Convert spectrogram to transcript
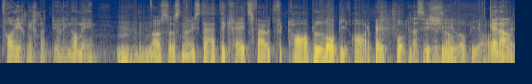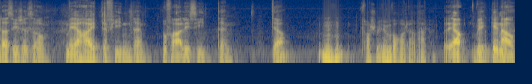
freue ich mich natürlich noch mehr. Mhm, also ein neues Tätigkeitsfeld für die HAB, Lobbyarbeit, politische so. Lobbyarbeit. Genau, das ist es so. Mehrheiten finden auf alle Seiten. Ja. Mhm, fast wie im wahren Leben. Ja, wie, genau.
